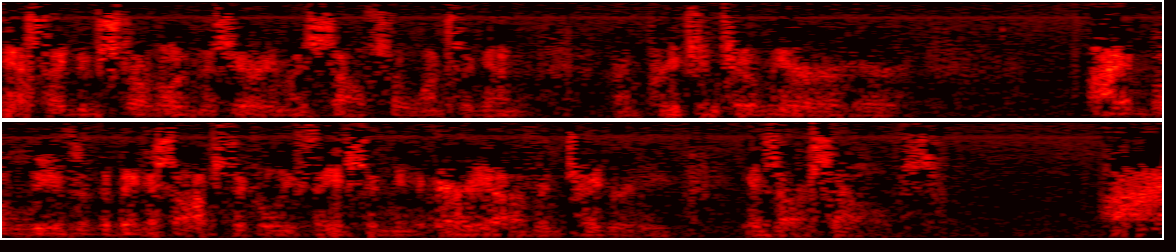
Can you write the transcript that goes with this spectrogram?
Yes, I do struggle in this area myself, so once again, I'm preaching to a mirror here. I believe that the biggest obstacle we face in the area of integrity is ourselves. I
